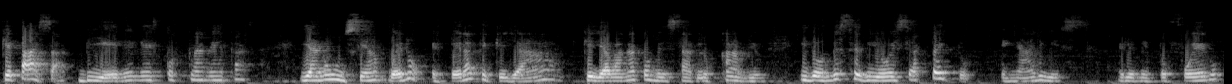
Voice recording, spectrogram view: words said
¿qué pasa? Vienen estos planetas y anuncian, bueno, espérate que ya, que ya van a comenzar los cambios. ¿Y dónde se dio ese aspecto? En Aries, elemento fuego.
